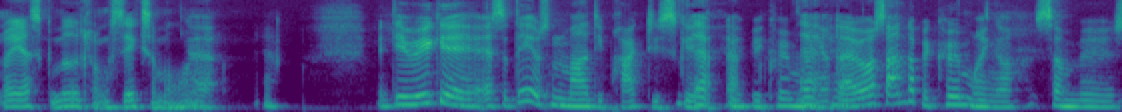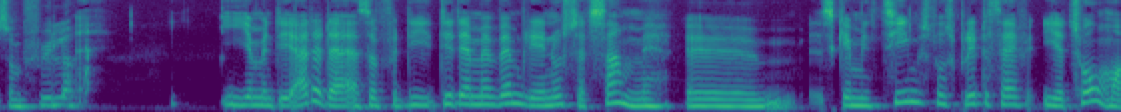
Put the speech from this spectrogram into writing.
når jeg skal møde klokken 6 om morgenen? Ja. Ja. Men det er jo ikke, altså det er jo sådan meget de praktiske ja, ja. bekymringer. Ja, ja. Der er jo også andre bekymringer, som, øh, som fylder. Jamen det er det da, altså fordi det der med, hvem bliver jeg nu sat sammen med? Øh, skal min team nu splittes af i atomer,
